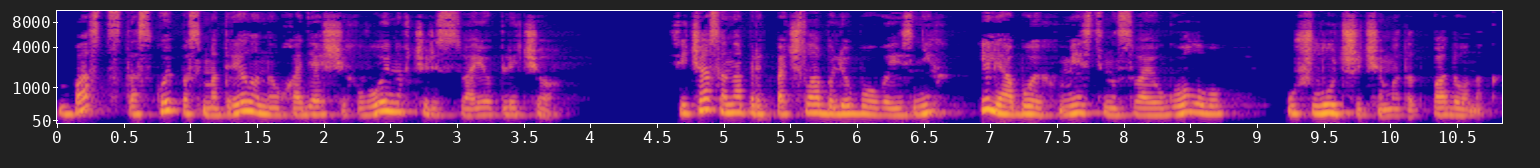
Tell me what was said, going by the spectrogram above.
Баст с тоской посмотрела на уходящих воинов через свое плечо. Сейчас она предпочла бы любого из них или обоих вместе на свою голову, уж лучше, чем этот подонок.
